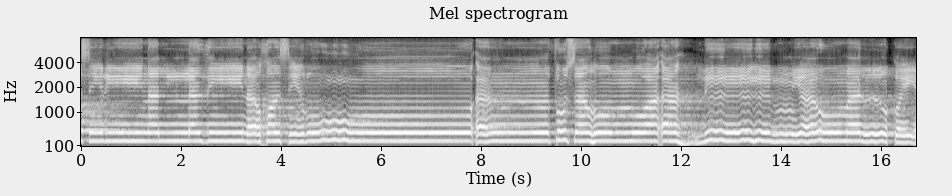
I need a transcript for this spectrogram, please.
الخاسرين الذين خسروا أنفسهم وأهليهم يوم القيامة.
